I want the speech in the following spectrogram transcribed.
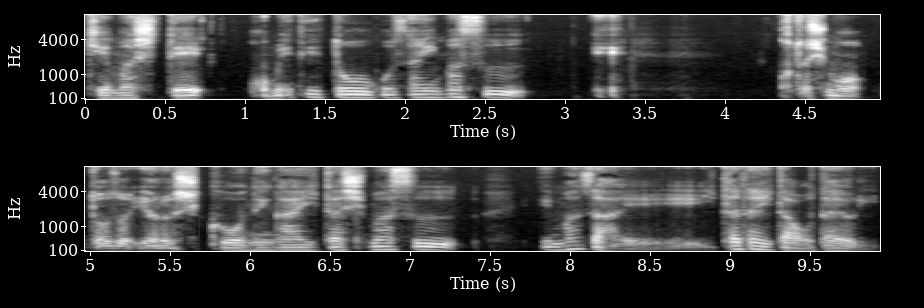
けましておめでとうございます。え今年もどうぞよろしくお願いいたします。えまずは、えいただいたお便り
